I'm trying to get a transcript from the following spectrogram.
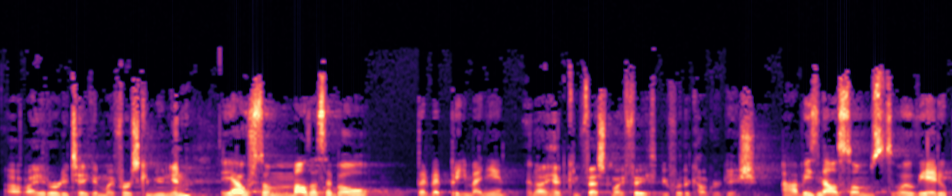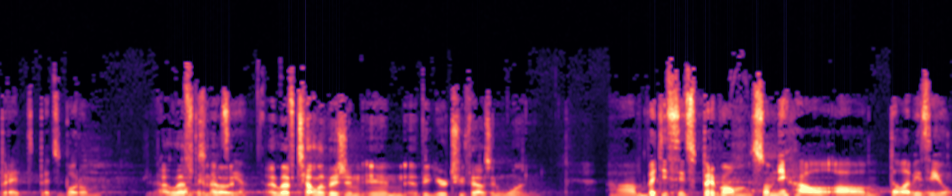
Uh, I had already taken my first communion, Ja už som mal za sebou prvé príjmanie and I had confessed my faith before the congregation. a vyznal som svoju vieru pred, pred zborom. I left, uh, I left television in the year 2001. A v 2001 som nechal um, televíziu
